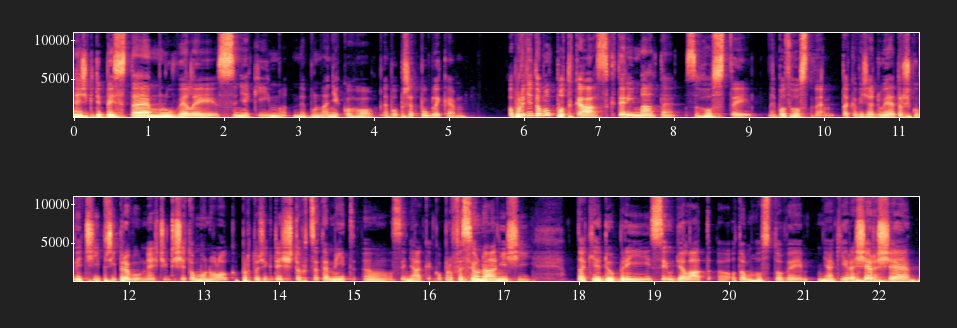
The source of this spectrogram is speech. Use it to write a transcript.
než kdybyste mluvili s někým nebo na někoho nebo před publikem. Oproti tomu podcast, který máte s hosty nebo s hostem, tak vyžaduje trošku větší přípravu, než když je to monolog, protože když to chcete mít uh, asi nějak jako profesionálnější, tak je dobrý si udělat uh, o tom hostovi nějaký rešerše,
